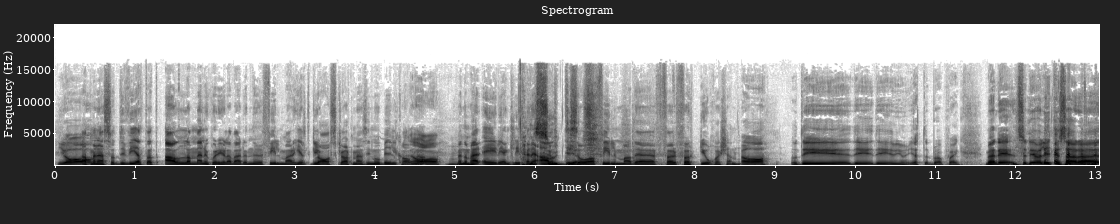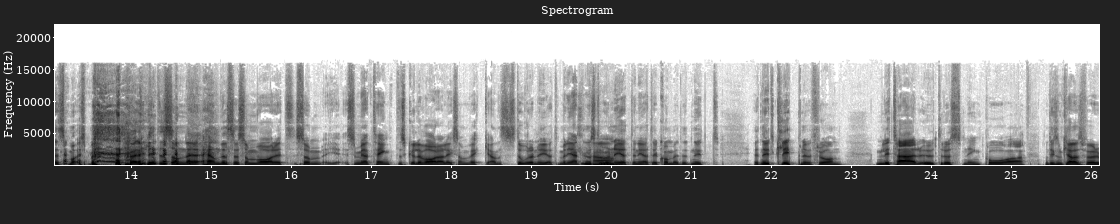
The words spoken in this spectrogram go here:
ja, Att man alltså, du vet att alla människor i hela världen nu filmar helt glasklart med sin mobilkamera. ja, Men de här alien-klippen är alltid så filmade för 40 år sedan. Ja, och det, det, det är ju en jättebra poäng. Men det, så det var lite så här, äh, sma- lite sån äh, händelse som varit, som, som jag tänkte skulle vara liksom veckans stora nyhet, men egentligen den stora Ja. nyheten är att det kommit ett nytt, ett nytt klipp nu från militär utrustning på något som kallas för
